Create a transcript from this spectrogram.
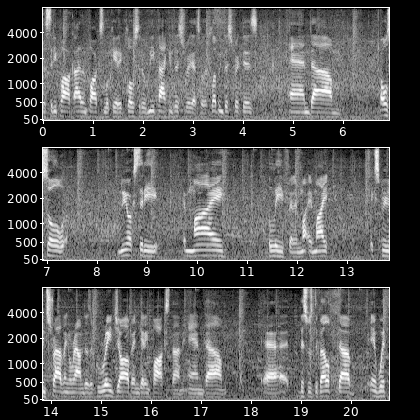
the city park, Island Park, is located closer to meatpacking district. That's where the clubbing district is. And um, also, New York City, in my belief and in my, in my experience traveling around, does a great job in getting parks done. And um, uh, this was developed uh, with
